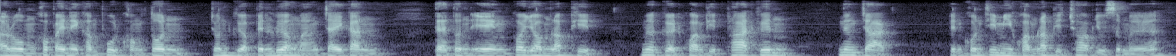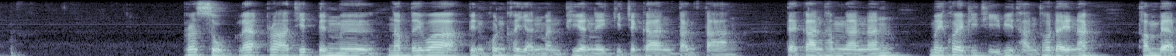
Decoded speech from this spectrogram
อารมณ์เข้าไปในคำพูดของตน จนเกือบเป็นเรื่องหมางใจกัน แต่ตนเองก็ยอมรับผิดเมื่อเกิดความผิดพลาดขึ้น เนื่องจากเป็นคนที่มีความรับผิดชอบอยู่เสมอ พระศุกร์และพระอาทิตย์เป็นมือ นับได้ว่าเป็นคนขยันหมั่นเพียรในกิจการต่างๆ แต่การทำงานนั้นไม่ค่อยพิถีพิถันเท่าใดนักทำแบบ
